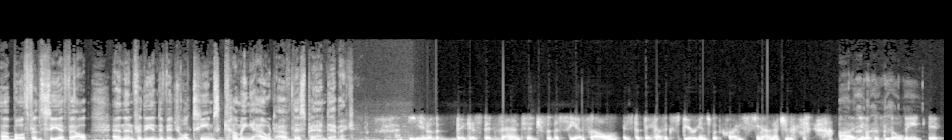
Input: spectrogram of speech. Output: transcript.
uh, both for the CFL and then for the individual teams coming out of this pandemic? You know, the biggest advantage for the CFL is that they have experience with crisis management. Uh, you know, this is a league. It,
